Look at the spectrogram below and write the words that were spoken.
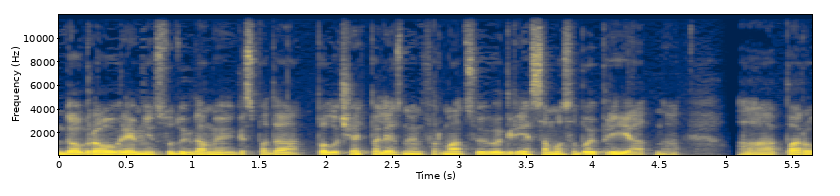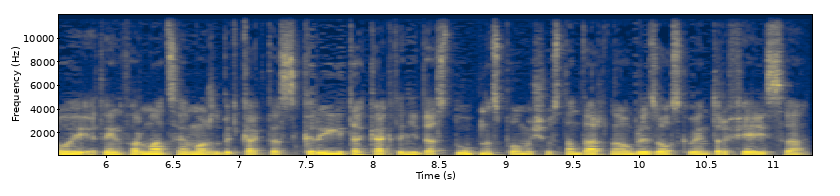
Доброго времени суток, дамы и господа. Получать полезную информацию в игре само собой приятно, а порой эта информация может быть как-то скрыта, как-то недоступна с помощью стандартного близовского интерфейса.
